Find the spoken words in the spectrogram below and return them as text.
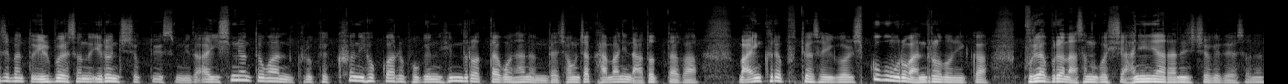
하지만 또 일부에서는 이런 지적도 있습니다. 아, 이 10년 동안 그렇게 큰 효과를 보기는 힘들었다고는 하는데 정작 가만히 놔뒀다가 마인크래프트에서 이걸 19금으로 만들어 놓으니까 부랴부랴 나선 것이 아니냐라는 지적에 대해서는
